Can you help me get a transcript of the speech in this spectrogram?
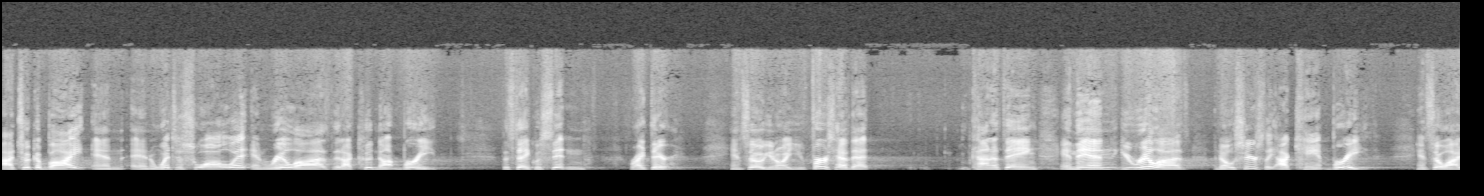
I took a bite and, and went to swallow it and realized that I could not breathe. The steak was sitting right there. And so, you know, you first have that kind of thing, and then you realize, no, seriously, I can't breathe. And so I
